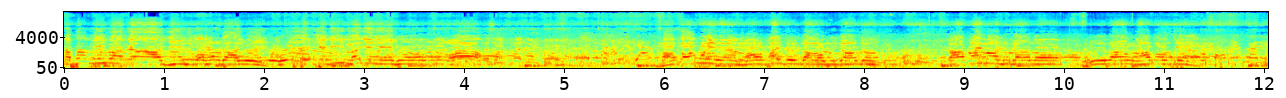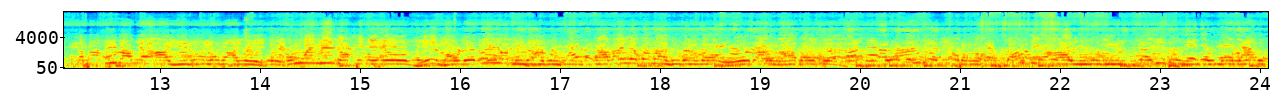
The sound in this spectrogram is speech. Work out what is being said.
နှစ်ဖက်မိဘများရည်သူအမှုသာ၍ကိုယ်စိတ်ချတိမရင်ရင်ကိုဟောမောင်ကောင်းဝင်ရမောင်ထိုက်တဲ့ကောင်မိသားစုတာပိုင်းမှလူတော်တော်ဝေပေါင်း၅ပေါင်းကျက် နှစ်ဖက်မိဘများအားရည်သူအမှုသာ၍ဦးဝင်းမင်းတော်ခင်တို့မြေမောင်လေသွင်းရမိသားစုတာပိုင်းရပမလူတော်တော်ဝေပေါင်း၅ပေါင်းကျက်ကိုယ်စိတ်ချတိတော်တောင်းတရားအားရည်သူကြီးကျရည်သူကြီးကိုမောင်လာတို့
